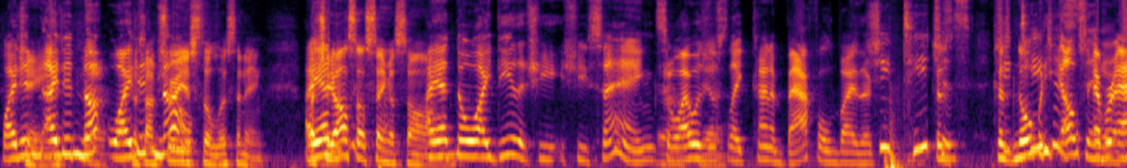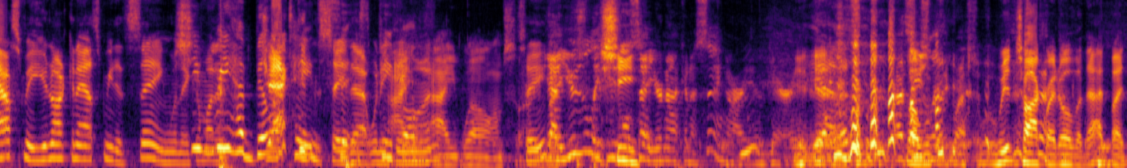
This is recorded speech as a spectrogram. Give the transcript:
Why didn't Jane, I didn't know? Why didn't I'm know? sure you're still listening. I But she also sang a song. I had no idea that she she sang, so I was yeah. just like kind of baffled by the She teaches. because nobody teaches else ever asked me. You're not going to ask me to sing when they She come on. Jack didn't say that when he people. came on. I well, I'm sorry. See? Yeah, but usually she- people say you're not going to sing, are you, Gary? Yeah. That's Well, usually the question. We'd talk right over that, but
